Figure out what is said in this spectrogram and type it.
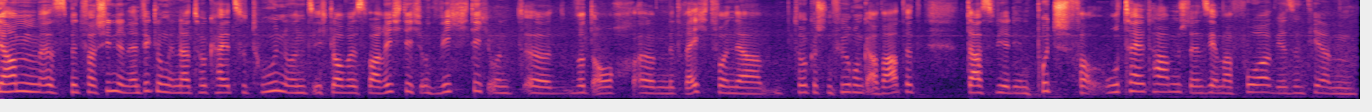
Wir haben es mit verschiedenen Entwicklungen in der Türkei zu tun und ich glaube, es war richtig und wichtig und äh, wird auch äh, mit Recht von der türkischen Führung erwartet, dass wir den Putsch verurteilt haben. Stellen Sie sich mal vor, wir sind hier im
